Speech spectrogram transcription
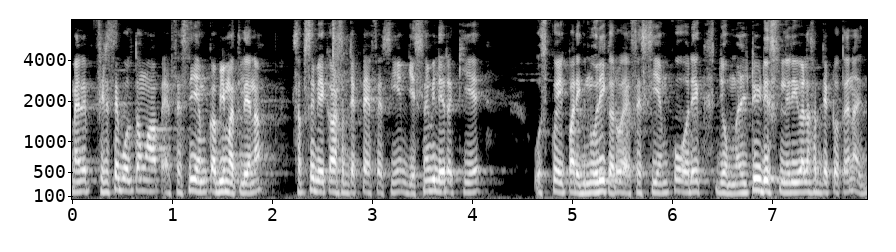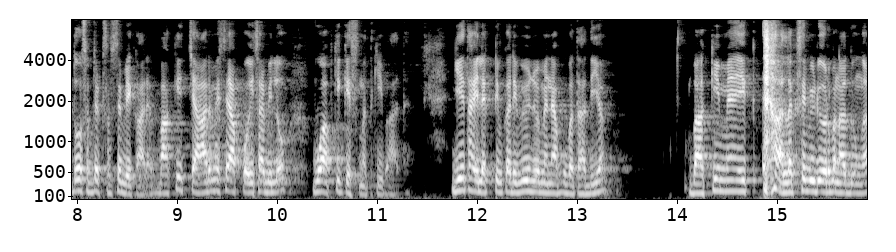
मैंने फिर से बोलता हूँ, आप एफ़ एस सी एम का भी मत लेना। सबसे बेकार सब्जेक्ट है एफ़ एस सी एम जिसने भी ले रखी है। उसको एक बार इग्नोर ही करो एस को और एक जो मल्टी डिस्प्लिनरी वाला सब्जेक्ट होता है ना, दो सब्जेक्ट सबसे बेकार है। बाकी चार में से आप कोई सा भी लो, वो आपकी किस्मत की बात है। ये था इलेक्टिव का रिव्यू जो मैंने आपको बता दिया। बाकी मैं एक अलग से वीडियो और बना दूँगा,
